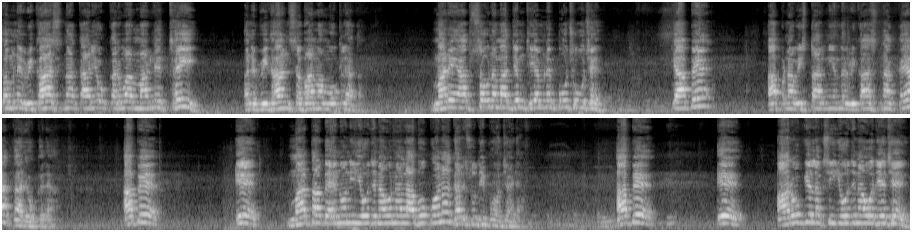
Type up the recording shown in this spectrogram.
તમને વિકાસના કાર્યો કરવા માટે થઈ અને વિધાનસભામાં મોકલ્યા હતા. મારે આપ સૌના માધ્યમથી એમને પૂછવું છે કે આપે આપના વિસ્તારની અંદર વિકાસના કયા કાર્યો કર્યા? આપે એ માતા બહેનોની યોજનાઓના લાભો કોના ઘર સુધી પહોંચાડ્યા? આપે એ આરોગ્યલક્ષી યોજનાઓ જે છે,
